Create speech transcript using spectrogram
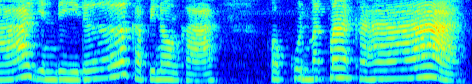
ะ ยินดีเด้อค่ะพี่น้องค่ะ ขอบคุณมาก ๆ ค่ะ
